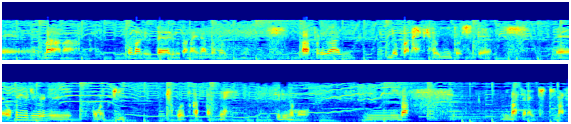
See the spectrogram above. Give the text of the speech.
えー、まあまあ、そこまで訴えられることはないなと思うんですね。まあ、それはいい、よくはないですけど、いいとして、えー、オープニングジムに思いっきり曲を使ったりね、するのも、見ます。見ますじゃない、聞きます。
